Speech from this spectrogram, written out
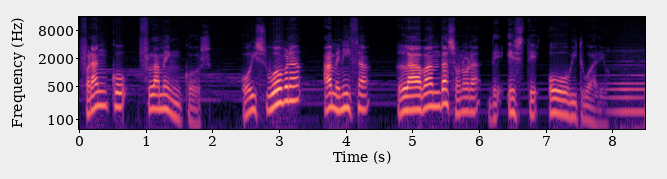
franco-flamencos. Hoy su obra ameniza la banda sonora de este obituario.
